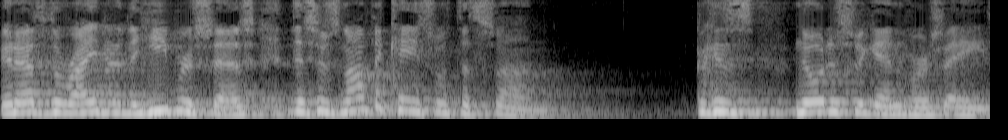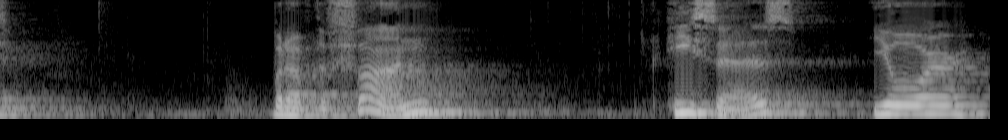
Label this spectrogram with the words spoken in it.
And as the writer of the Hebrew says, this is not the case with the Son. Because notice again verse 8. But of the Son, he says, Your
